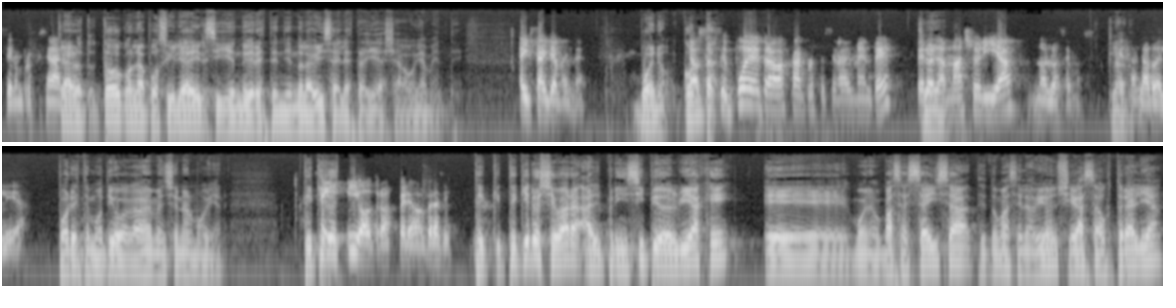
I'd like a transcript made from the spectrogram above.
ser un profesional. Claro, todo con la posibilidad de ir siguiendo y ir extendiendo la visa y la estadía ya, obviamente. Exactamente. Bueno, o sea, se puede trabajar profesionalmente, pero la mayoría no lo hacemos. Esa es la realidad. Por este motivo que acabas de mencionar muy bien. Te quiero, y otros, pero, pero sí. Te, quiero llevar al principio del viaje. Eh, bueno, vas a Ezeiza, te tomás el avión, llegás a Australia.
